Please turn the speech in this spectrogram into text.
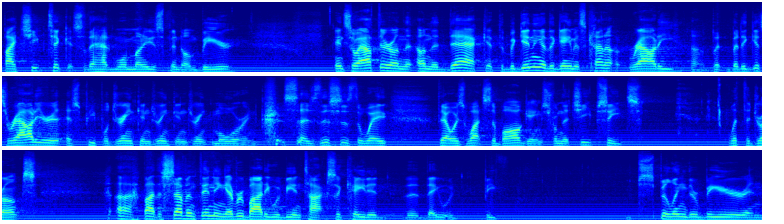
buy cheap tickets so they had more money to spend on beer. And so out there on the, on the deck, at the beginning of the game, it's kind of rowdy, uh, but, but it gets rowdier as people drink and drink and drink more. And Chris says this is the way they always watch the ball games from the cheap seats with the drunks uh, by the seventh inning, everybody would be intoxicated. They would be spilling their beer and,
